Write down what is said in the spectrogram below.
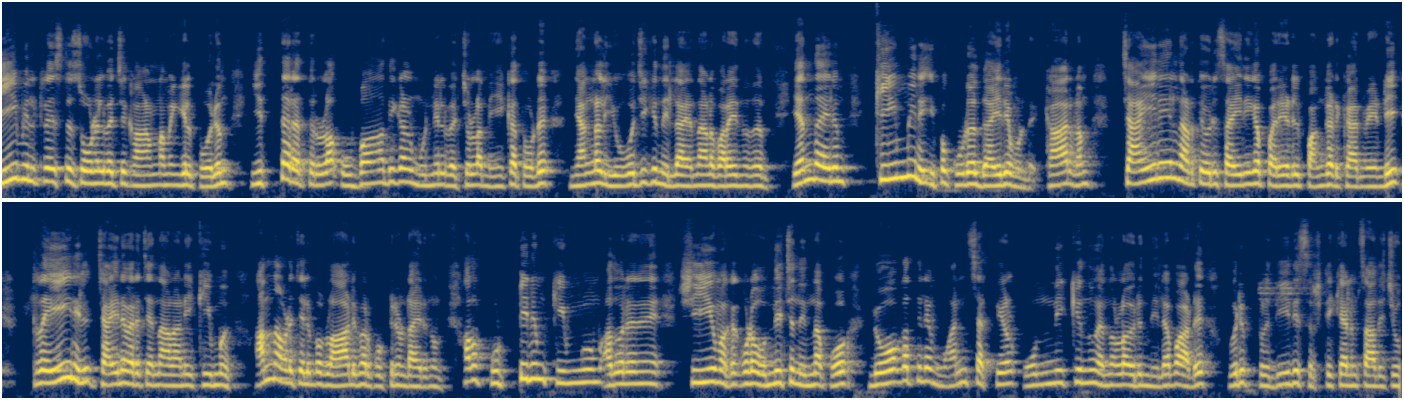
ഡീമിലിറ്ററൈസ്ഡ് സോണിൽ വെച്ച് കാണണമെങ്കിൽ പോലും ഇത്തരത്തിലുള്ള ഉപാധികൾ മുന്നിൽ വെച്ചുള്ള നീക്കത്തോട് ഞങ്ങൾ യോജിക്കുന്നില്ല എന്നാണ് പറയുന്നത്. എന്തായാലും കിമ്മിന് ഇപ്പോൾ കൂടുതൽ ധൈര്യമുണ്ട്. കാരണം ചൈനയിൽ നടത്തിയ ഒരു സൈനിക പരേഡിൽ പങ്കെടുക്കാൻ വേണ്ടി ട്രെയിനിൽ ചൈന വരെ ചെന്ന ആളാണ് ഈ കിം. അന്ന് അവിടെ ചെല്ലുമ്പോൾ വ്ളാഡിമിർ പുട്ടിൻ ഉണ്ടായിരുന്നു അപ്പോൾ പുട്ടിനും കിമ്മും അതുപോലെ തന്നെ ഷീയും ഒക്കെ കൂടെ ഒന്നിച്ച് നിന്നപ്പോൾ ലോകത്തിലെ വൻ ശക്തികൾ ഒന്നിക്കുന്നു എന്നുള്ള ഒരു നിലപാട് ഒരു പ്രതീതി സൃഷ്ടിക്കാനും സാധിച്ചു.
